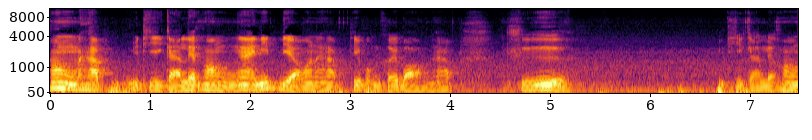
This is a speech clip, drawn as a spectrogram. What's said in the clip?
ห้องนะครับ วิธีการเลือกห้องง่ายนิดเดียวนะครับ ที่ผมเคยบอกนะครับ คือ วิธีการเลือกห้อง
